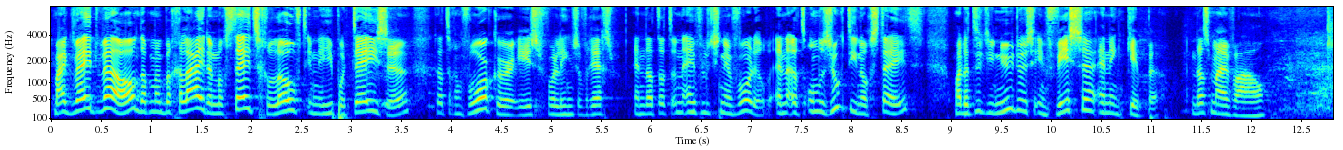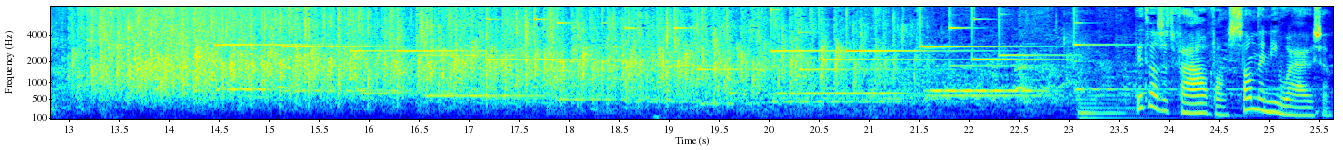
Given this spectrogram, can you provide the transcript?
Maar ik weet wel dat mijn begeleider nog steeds gelooft in de hypothese dat er een voorkeur is voor links of rechts. En dat dat een evolutionair voordeel is. En dat onderzoekt hij nog steeds. Maar dat doet hij nu dus in vissen en in kippen. En dat is mijn verhaal. Dit was het verhaal van Sander Nieuwenhuizen.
